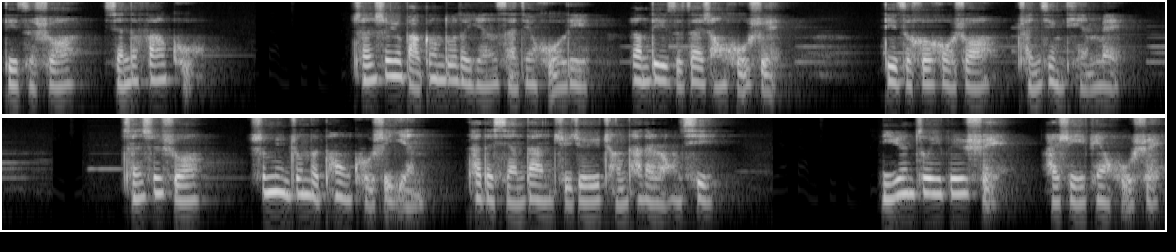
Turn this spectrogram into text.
弟子说：“咸得发苦。”禅师又把更多的盐撒进壶里，让弟子再尝湖水。弟子喝后说：“纯净甜美。”禅师说：“生命中的痛苦是盐，它的咸淡取决于盛它的容器。你愿做一杯水，还是一片湖水？”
